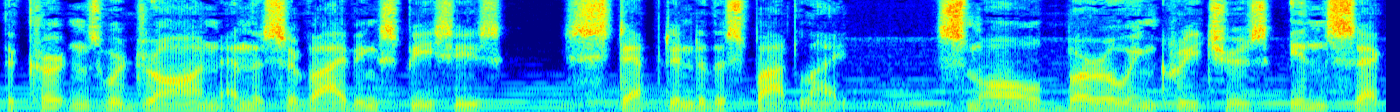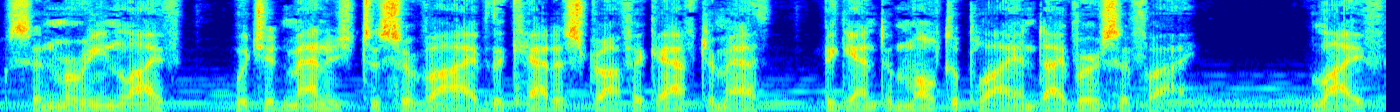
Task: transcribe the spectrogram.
The curtains were drawn and the surviving species stepped into the spotlight. Small, burrowing creatures, insects, and marine life, which had managed to survive the catastrophic aftermath, began to multiply and diversify. Life,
